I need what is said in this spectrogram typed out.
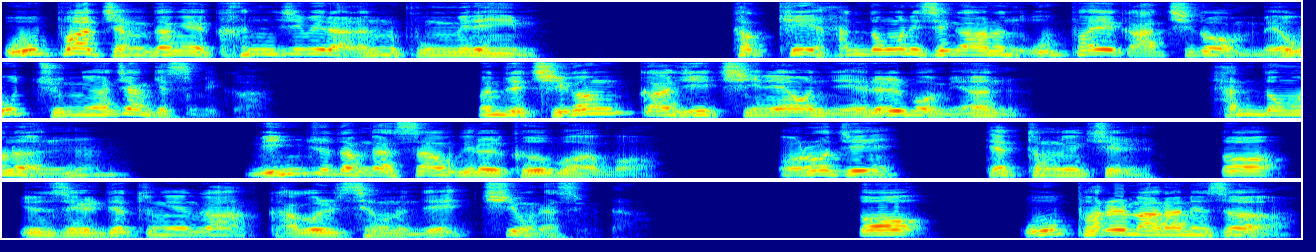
우파 정당의 큰 집이라는 국민의힘, 특히 한동훈이 생각하는 우파의 가치도 매우 중요하지 않겠습니까? 그런데 지금까지 지내온 예를 보면 한동훈은 민주당과 싸우기를 거부하고 오로지 대통령실 또 윤석열 대통령과 각을 세우는 데 치중을 했습니다. 또 우파를 말하면서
